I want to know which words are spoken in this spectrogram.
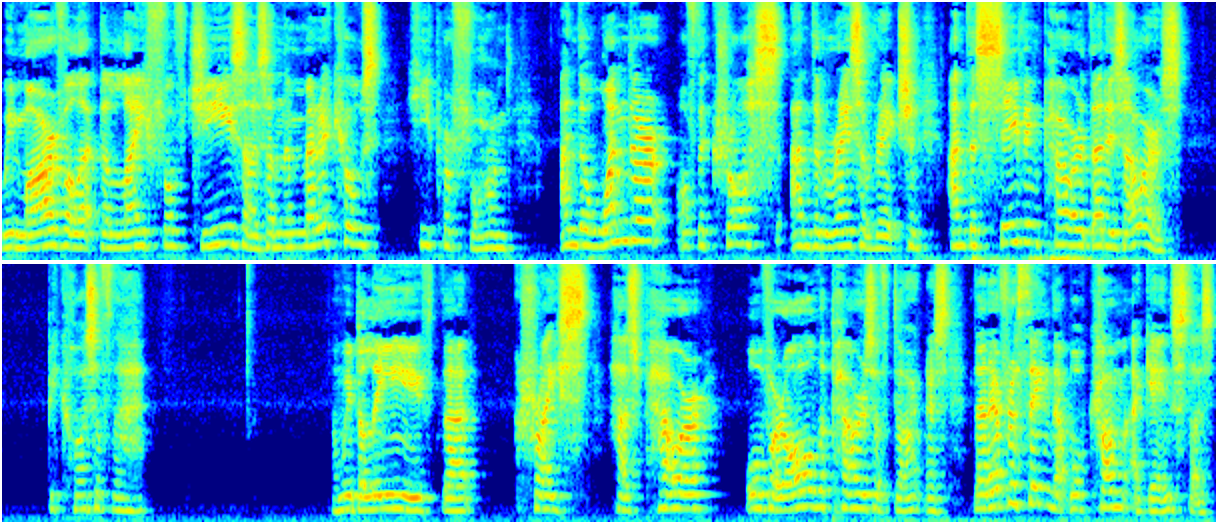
We marvel at the life of Jesus and the miracles he performed, and the wonder of the cross and the resurrection, and the saving power that is ours because of that. And we believe that Christ has power over all the powers of darkness, that everything that will come against us,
